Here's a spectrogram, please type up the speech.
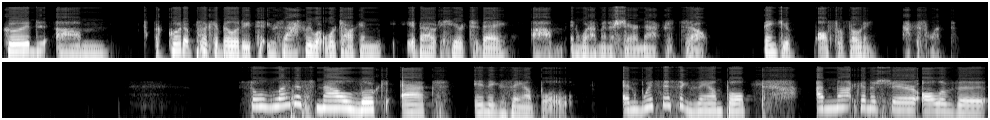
good, um, a good applicability to exactly what we're talking about here today um, and what I'm going to share next. So. Thank you all for voting. Excellent. So let us now look at an example. And with this example, I'm not going to share all of the,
